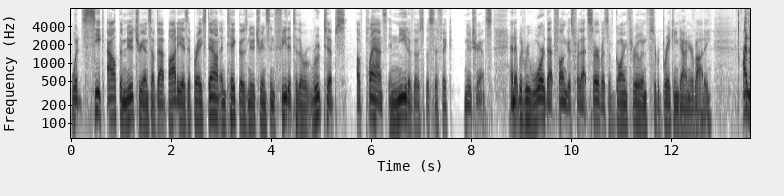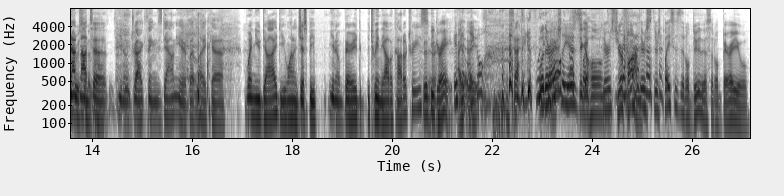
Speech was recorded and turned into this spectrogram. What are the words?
would seek out the nutrients of that body as it breaks down and take those nutrients and feed it to the root tips of plants in need of those specific nutrients, and it would reward that fungus for that service of going through and sort of breaking down your body. And not, not of to you know drag things down here, but like uh, when you die, do you want to just be you know buried between the avocado trees? It would be great. Is I- it I- legal? Is that- well, there actually is. Dig a hole. There's It's your farm. There's there's places that'll do this. That'll bury you,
